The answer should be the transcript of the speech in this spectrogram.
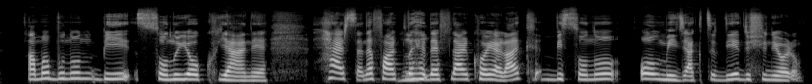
Ama bunun bir sonu yok yani. Her sene farklı Hı-hı. hedefler koyarak bir sonu olmayacaktır diye düşünüyorum.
